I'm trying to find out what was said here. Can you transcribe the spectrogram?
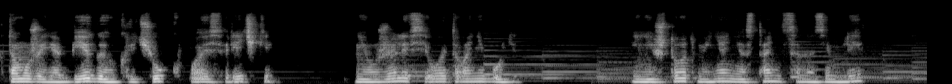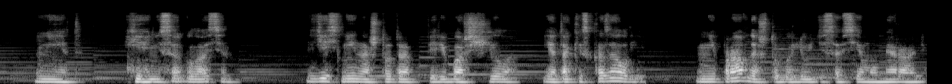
К тому же я бегаю, кричу, купаюсь в речке. Неужели всего этого не будет? И ничто от меня не останется на земле? Нет, я не согласен. Здесь Нина что-то переборщила. Я так и сказал ей. Неправда, чтобы люди совсем умирали.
